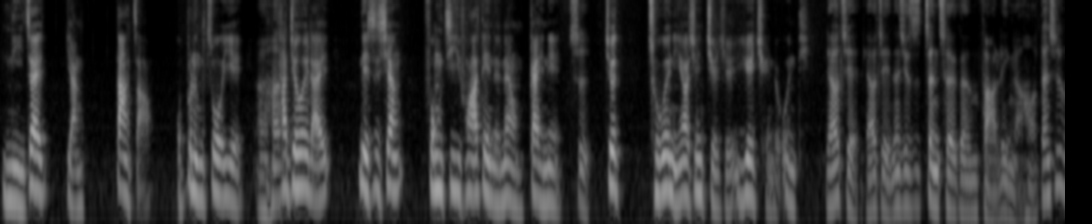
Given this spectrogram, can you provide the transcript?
你在养大藻，我不能作业，他就会来类似像风机发电的那种概念，是，就除非你要先解决渔业权的问题。了解了解，那就是政策跟法令了哈。但是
